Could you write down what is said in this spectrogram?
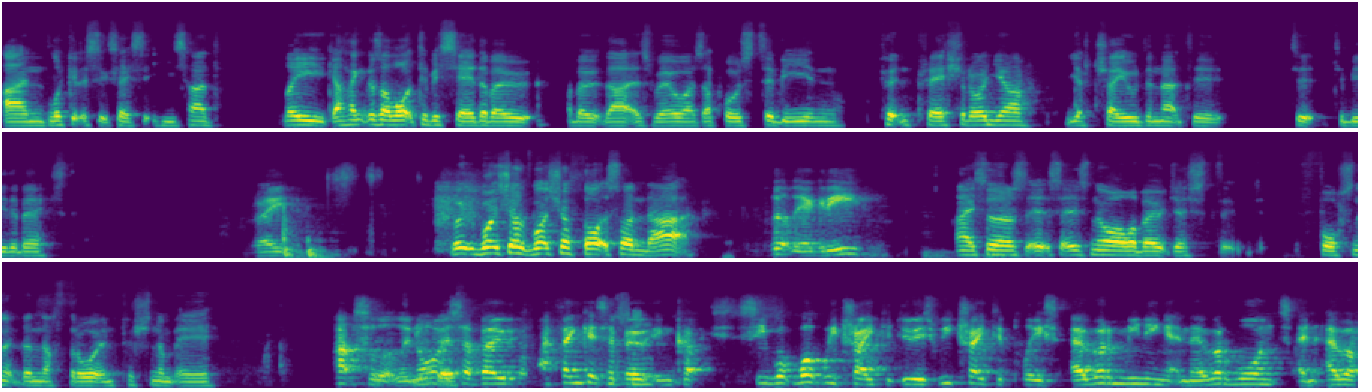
and look at the success that he's had. Like I think there's a lot to be said about about that as well, as opposed to being putting pressure on your your child and that to to, to be the best. Right. What's your What's your thoughts on that? Completely agree. Aye, so there's, it's it's not all about just forcing it down their throat and pushing them to. Absolutely no. It's about. I think it's about. See what what we try to do is we try to place our meaning and our wants and our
